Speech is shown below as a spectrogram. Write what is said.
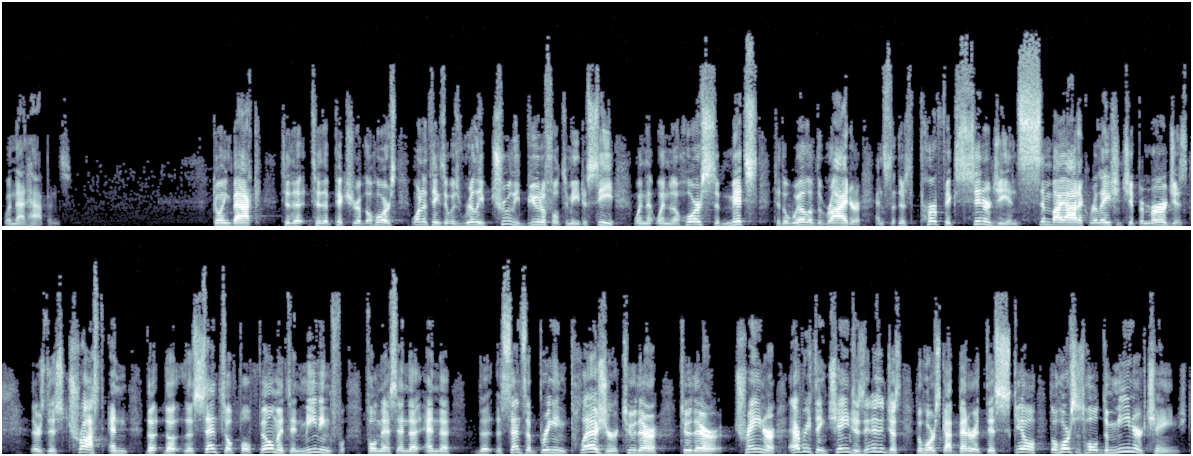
when that happens. Going back to the, to the picture of the horse, one of the things that was really, truly beautiful to me to see when the, when the horse submits to the will of the rider, and so there's perfect synergy and symbiotic relationship emerges there's this trust and the, the, the sense of fulfillment and meaningfulness and, the, and the, the, the sense of bringing pleasure to their, to their trainer. Everything changes. It isn't just the horse got better at this skill, the horse's whole demeanor changed.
